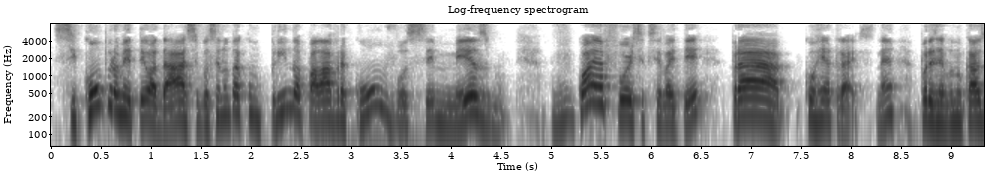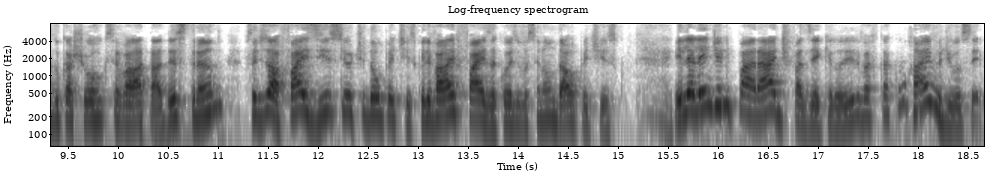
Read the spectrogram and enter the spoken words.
se comprometeu a dar, se você não está cumprindo a palavra com você mesmo, qual é a força que você vai ter para correr atrás, né? Por exemplo, no caso do cachorro que você vai lá, tá adestrando, você diz, ó, faz isso e eu te dou um petisco. Ele vai lá e faz a coisa e você não dá o petisco. Ele, além de ele parar de fazer aquilo ali, ele vai ficar com raiva de você,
